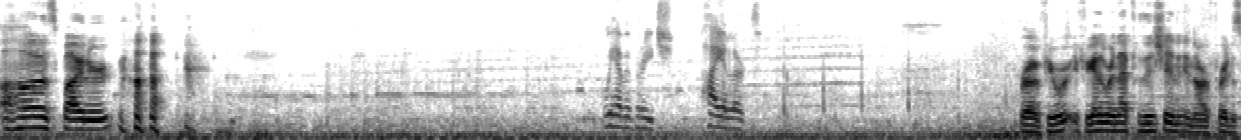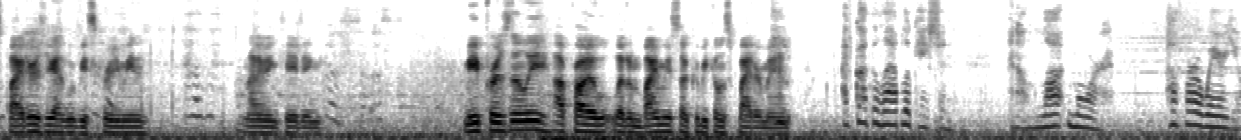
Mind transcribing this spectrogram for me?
Ah, spider. We have a breach. High alert. Bro, if you were if you guys were in that position and are afraid of spiders, you guys would be screaming. I'm not even kidding. Me personally, I'd probably let him buy me so I could become Spider-Man. I've got the lab location. And a lot more. How far away are you?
